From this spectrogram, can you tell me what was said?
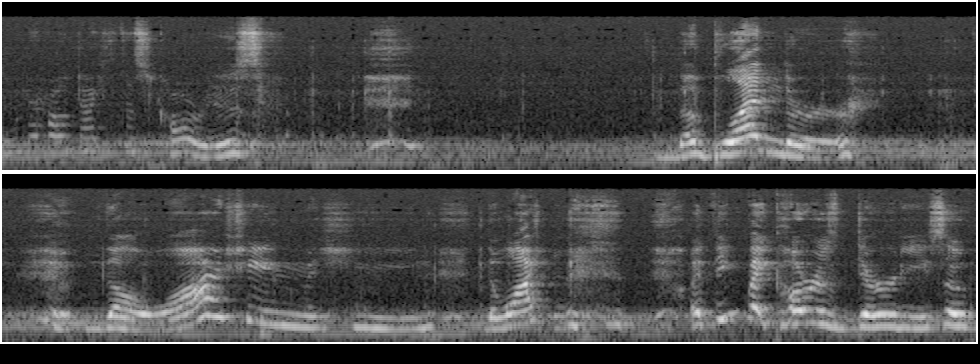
I wonder how nice this car is. The blender. The washing machine. The wash. I think my car is dirty, so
